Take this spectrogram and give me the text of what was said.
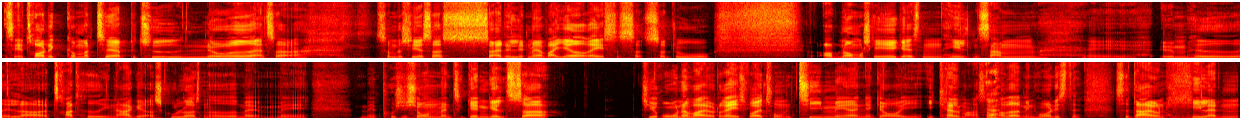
Altså, jeg tror, det kommer til at betyde noget. Altså, som du siger, så, så er det lidt mere varieret race, så, så du opnår måske ikke sådan helt den samme øh, ømhed eller træthed i nakke og skulder og sådan noget med, med, med positionen, men til gengæld så Girona var jo et race, hvor jeg tog en time mere, end jeg gjorde i, i Kalmar, som ja. har været min hurtigste. Så der er jo en helt anden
